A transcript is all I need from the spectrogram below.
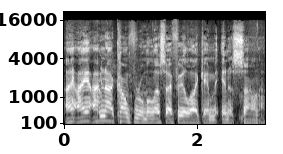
I, I, I'm not comfortable unless I feel like I'm in a sauna.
